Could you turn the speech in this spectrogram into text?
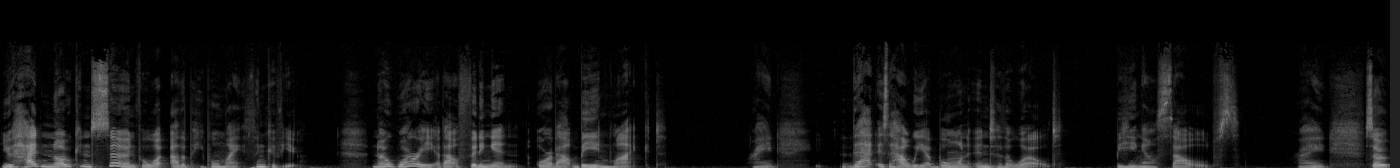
You had no concern for what other people might think of you, no worry about fitting in or about being liked, right? that is how we are born into the world, being ourselves, right? So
